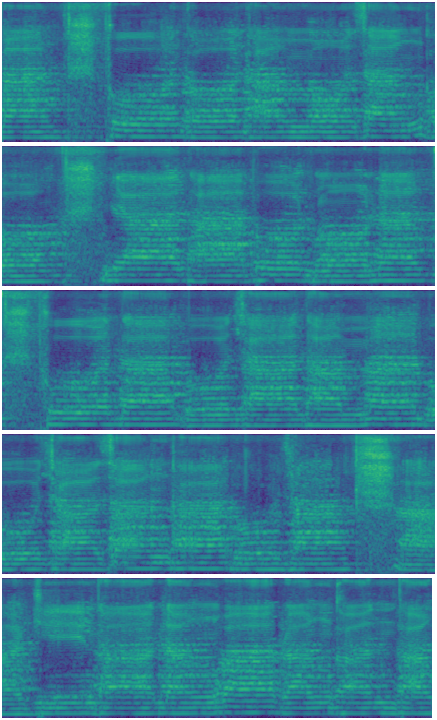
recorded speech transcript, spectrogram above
มา พุทโธธรรมโมสังโฆยะถาพุทโมนะ พุทธบูชาธรรมบูชาสังฆบูชาอาคินทานังวารังคันทัง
